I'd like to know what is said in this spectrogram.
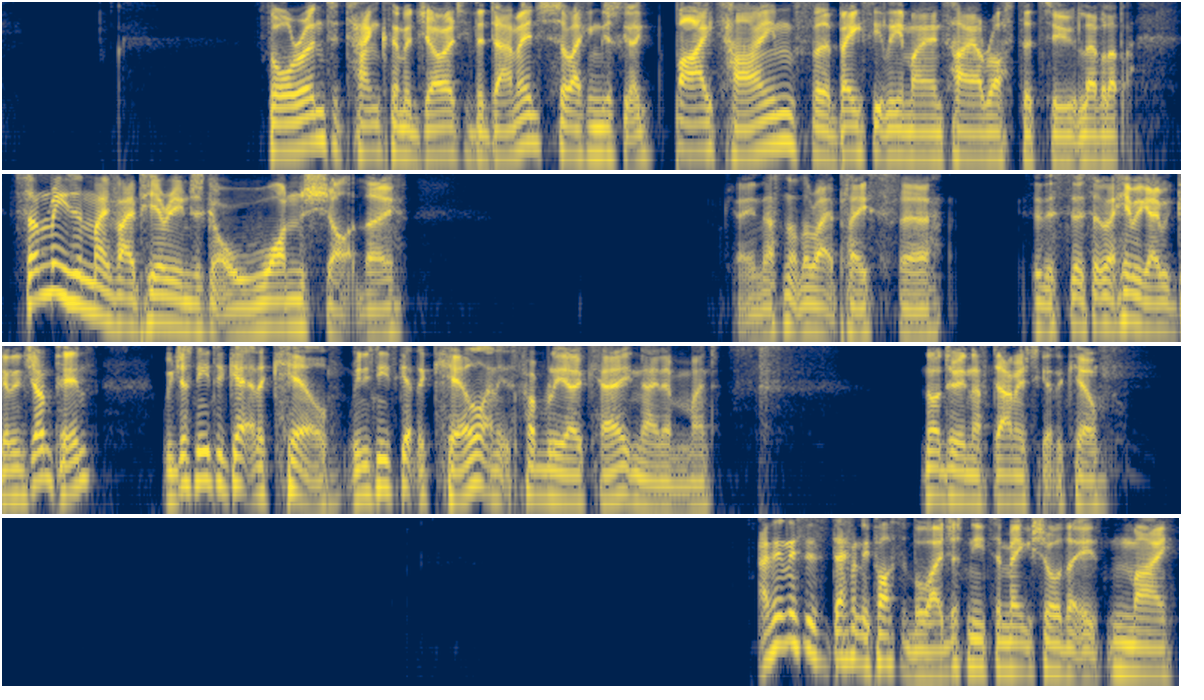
Thorin to tank the majority of the damage, so I can just like, buy time for basically my entire roster to level up. Some reason my Viperion just got one shot though. Okay, that's not the right place for so, this, so here we go. We're going to jump in. We just need to get the kill. We just need to get the kill, and it's probably okay. No, never mind. Not doing enough damage to get the kill. I think this is definitely possible. I just need to make sure that it's my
